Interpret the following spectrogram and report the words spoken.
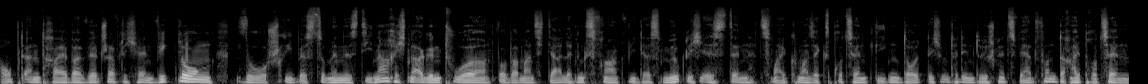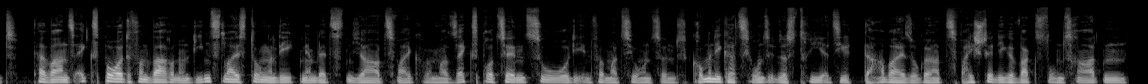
Hauptantreiber wirtschaftlicher Entwicklung. So schrieb es zumindest die Nachrichtenagentur, wobei man sich da allerdings fragt, wie das möglich ist, denn 2,6 Prozent liegen deutlich unter dem Durchschnittswert von 3 Prozent. Taiwans Exporte von Waren und Dienstleistungen legten im letzten Jahr 2,6 Prozent zu. Die Informations- und Kommunikationsindustrie erzielt dabei sogar zweistellige Wachstumsraten.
